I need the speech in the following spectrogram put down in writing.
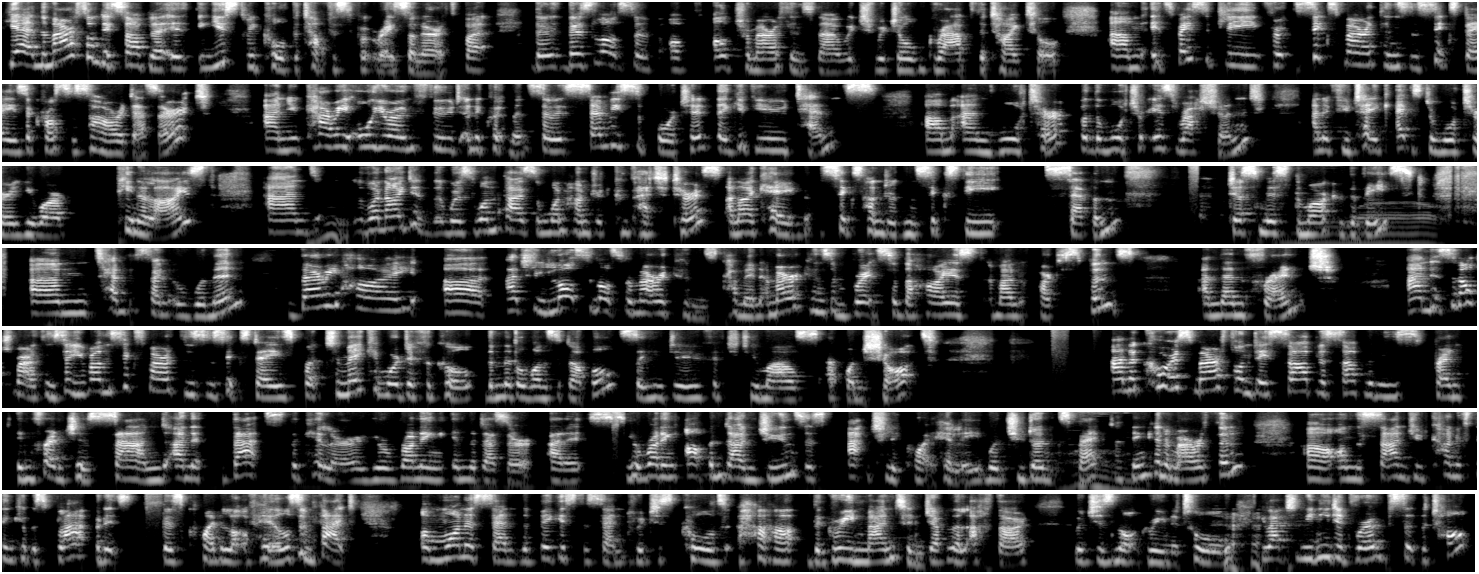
Yeah, and the Marathon des Sables, it, used to be called the toughest foot race on earth, but there, there's lots of, of ultra marathons now which which all grab the title. Um, it's basically for six marathons and six days across the Sahara Desert, and you carry all your own food and equipment. So it's semi-supported. They give you tents um, and water, but the water is rationed, and if you take extra water, you are penalized. And when I did, there was 1,100 competitors, and I came 667th, just missed the mark of the beast. Um, 10% of women, very high. Uh, actually, lots and lots of Americans come in. Americans and Brits are the highest amount of participants, and then French. And it's an ultra marathon. So you run six marathons in six days, but to make it more difficult, the middle one's a double. So you do 52 miles at one shot. And of course, Marathon des Sables, sable means in French is sand, and it, that's the killer. You're running in the desert, and it's you're running up and down dunes. It's actually quite hilly, which you don't expect. I think in a marathon, uh, on the sand, you'd kind of think it was flat, but it's there's quite a lot of hills. In fact, on one ascent, the biggest ascent, which is called the Green Mountain, Jebel Al Akhdar, which is not green at all, you actually needed ropes at the top.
